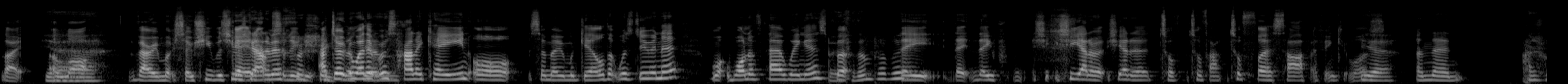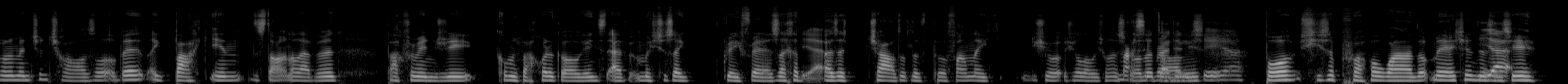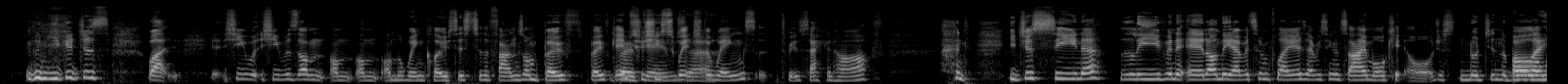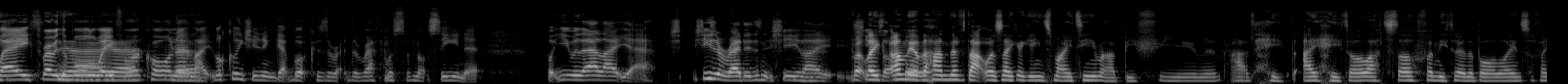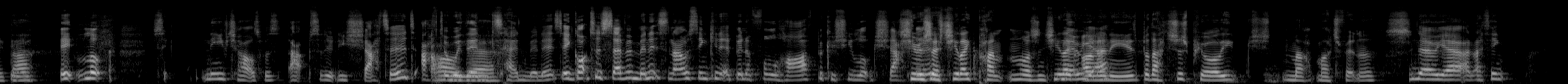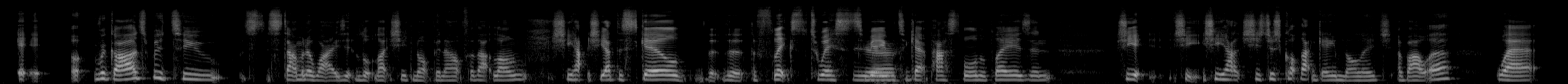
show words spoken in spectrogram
like a lot, very much. So she was She was getting, getting a bit absolutely. I don't know whether it was. Hannah Cain or Simone Magill that was doing it, one of their wingers, Both but of them probably. they, they, they, she, she had a, she had a tough, tough, tough first half. I think it was. Yeah, and then I just want to mention Charles a little bit. Like back in the starting eleven, back from injury, comes back with a goal against Everton, which is like great for her. As like a Yeah. as a childhood Liverpool fan, like she'll she'll always want to score the red, didn't she? Yeah. But she's a proper wind up merchant, isn't Yeah. she? you could just well she was she was on, on, on, on the wing closest to the fans on both both games Both because she games, switched the wings through the second half and you just seen her leaving it in on the Everton players every single time or ki- or just nudging the ball like- away throwing the ball yeah, away for a corner yeah. like luckily she didn't get booked because the, re- the ref must have not seen it but you were there like yeah she's a red isn't she like But like on the other it. hand, if that was like against my team, I'd be fuming. I'd hate. I hate all that stuff when they throw the ball away and stuff like that. It look, Niamh Charles was absolutely shattered after Oh, within yeah. ten minutes. It got to seven minutes, and I was thinking it had been a full half because she looked shattered. She was literally like panting, wasn't she? Like No, on yeah. her knees. But that's just purely match fitness. no, yeah, and I think, it, it, Uh, regards with to stamina wise, it looked like she'd not been out for that long. She had she had the skill, the the, the flicks, the twists to be able to get past all the players, and she she she had she's just got that game knowledge about her where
